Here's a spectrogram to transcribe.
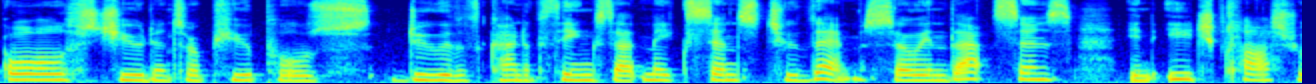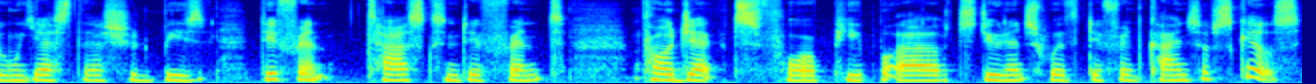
all students or pupils do the kind of things that make sense to them. So, in that sense, in each classroom, yes, there should be different tasks and different projects for people, uh, students with different kinds of skills.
